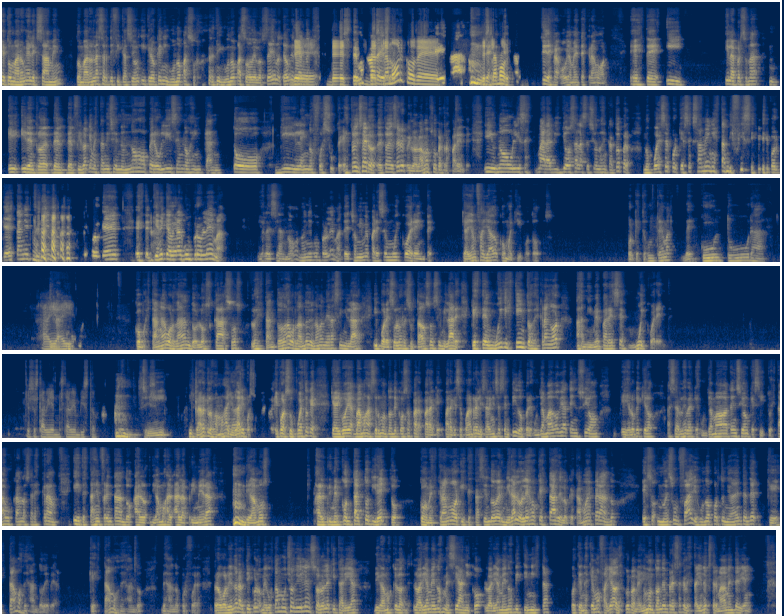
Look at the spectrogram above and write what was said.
que tomaron el examen, tomaron la certificación y creo que ninguno pasó. ninguno pasó de los seis. Tengo que de, de, de, Scramorg o de, de, Scramorg? Sí, de, obviamente Scramorg. Este, y, y la persona, y, y dentro del, del feedback que me están diciendo, no, pero Ulises nos encantó, Gillen no fue súper, esto en serio, esto es en serio, y lo hablamos súper transparente. Y no, Ulises, maravillosa la sesión, nos encantó, pero no puede ser porque ese examen es tan difícil y porque es tan exigente, porque este, tiene que haber algún problema. Y yo le decía, no, no hay ningún problema. De hecho, a mí me parece muy coherente que hayan fallado como equipo todos. Porque esto es un tema de cultura. Ahí, ahí como están abordando los casos, los están todos abordando de una manera similar y por eso los resultados son similares. Que estén muy distintos de Scrum a mí me parece muy coherente. Eso está bien, está bien visto. Sí, y claro que los vamos a ayudar y por supuesto, y por supuesto que, que ahí voy vamos a hacer un montón de cosas para, para, que, para que se puedan realizar en ese sentido, pero es un llamado de atención y es lo que quiero hacerles ver que es un llamado de atención, que si tú estás buscando hacer Scrum y te estás enfrentando a, digamos, a, la primera, digamos, al primer contacto directo con Scrum y te está haciendo ver, mira lo lejos que estás de lo que estamos esperando, eso no es un fallo, es una oportunidad de entender qué estamos dejando de ver, qué estamos dejando, dejando por fuera. Pero volviendo al artículo, me gusta mucho Gillen, solo le quitaría, digamos que lo, lo haría menos mesiánico, lo haría menos victimista, porque no es que hemos fallado, discúlpame, hay un montón de empresas que le está yendo extremadamente bien,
